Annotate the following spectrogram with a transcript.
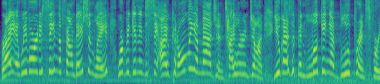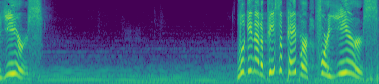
Right? And we've already seen the foundation laid. We're beginning to see. I can only imagine, Tyler and John, you guys have been looking at blueprints for years. looking at a piece of paper for years.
